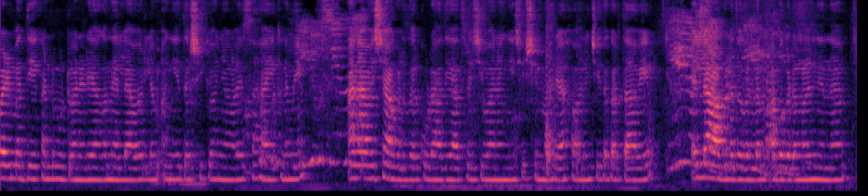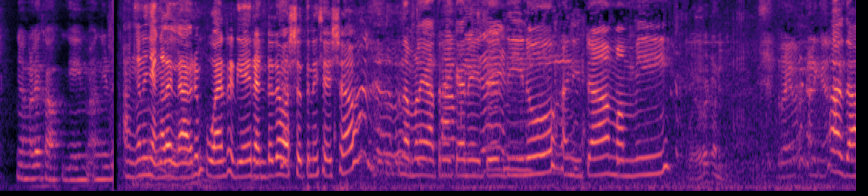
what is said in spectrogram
വഴിമധ്യയെ കണ്ടുമുട്ടുവാനിടയാകുന്ന എല്ലാവരിലും അങ്ങേ ദർശിക്കുവാൻ ഞങ്ങളെ സഹായിക്കണമേ. അനാവശ്യ ആകുലതകൾ കൂടാതെ യാത്ര ചെയ്യുവാൻ അങ്ങേ ശിഷ്യന്മാരെ ആഹ്വാനം ചെയ്ത കർത്താവെ എല്ലാ ആകുലതകളിലും അപകടങ്ങളിൽ നിന്ന് ഞങ്ങളെ കാക്കുകയും അങ്ങയുടെ അങ്ങനെ ഞങ്ങൾ എല്ലാവരും പോകാൻ റെഡിയായി രണ്ടര വർഷത്തിന് ശേഷം നമ്മളെ യാത്രയാക്കാനായിട്ട് ദീനു അനിത മമ്മി. അതാ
